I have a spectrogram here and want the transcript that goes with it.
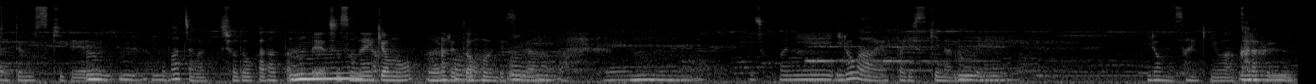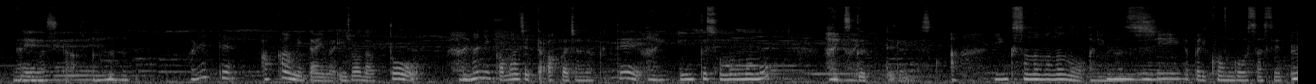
とても好きで、おばあちゃんが書道家だったので、その影響もあると思うんですが、そこに色がやっぱり好きなので、うん。色も最近はカラフルになりました、あれって赤みたいな色だと、はい。何か混ぜて赤じゃなくて、はい。インクそのものをはい作ってるんですか、インクそのものもありますし、やっぱり混合させて、う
